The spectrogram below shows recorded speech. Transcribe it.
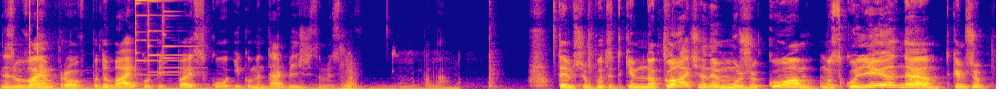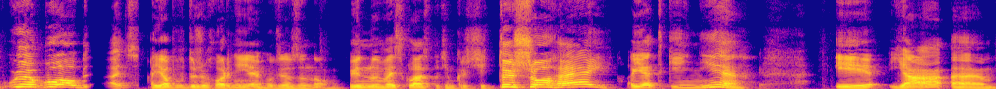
Не забуваємо про вподобайку, підписку і коментар більше саме слів. Тим, щоб бути таким накачаним мужиком, мускулінним, таким, щоб уєбав, блядь. А я був дуже хорній, я його взяв за ногу. Він весь клас потім кричить: Ти що, гей? А я такий ні. І я. Е...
